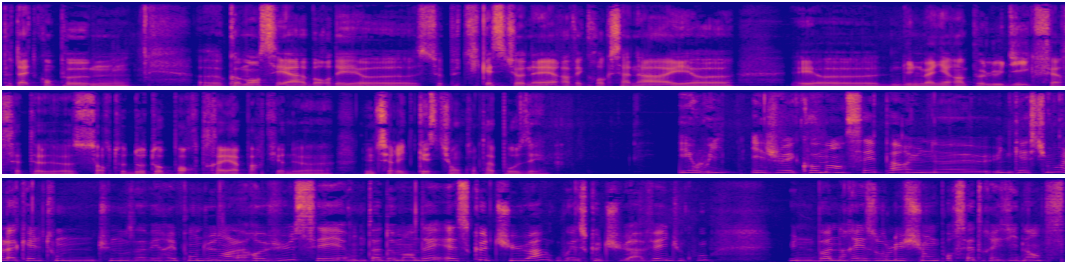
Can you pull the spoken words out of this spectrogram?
Peut-être qu'on peut, hum, commencer à aborder ce petit questionnaire avec Roxana et, euh, euh, d'une manière un peu ludique faire cette euh, sorte d'autoportrait à partir d'une série de questions qu'on t'a posées. Et oui, et je vais commencer par une, question à laquelle tu, nous avais répondu dans la revue, c'est on t'a demandé est-ce que tu as, ou est-ce que tu avais du coup, une bonne résolution pour cette résidence?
